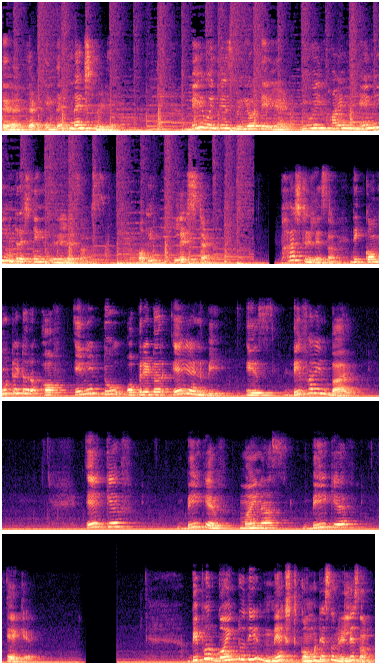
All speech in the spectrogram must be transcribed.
derive that in the next video. Be with this video till end. You will find many interesting relations. Okay, let's start. First relation, the commutator of any two operator A and B is defined by A cap B minus B cap A. Before going to the next commutation relation,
